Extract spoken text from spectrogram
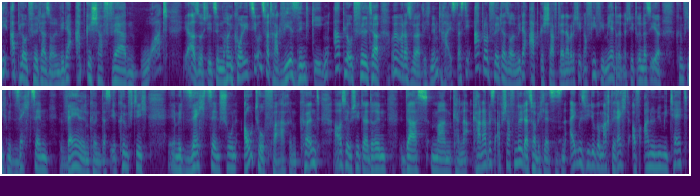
Die Uploadfilter sollen wieder abgeschafft werden. What? Ja, so steht es im neuen Koalitionsvertrag. Wir sind gegen Uploadfilter. Und wenn man das wörtlich nimmt, heißt das, die Uploadfilter sollen wieder abgeschafft werden. Aber da steht noch viel, viel mehr drin. Da steht drin, dass ihr künftig mit 16 wählen könnt, dass ihr künftig äh, mit 16 schon Auto fahren könnt. Außerdem steht da drin, dass man Canna Cannabis abschaffen will. Dazu habe ich letztens ein eigenes Video gemacht. Recht auf Anonymität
